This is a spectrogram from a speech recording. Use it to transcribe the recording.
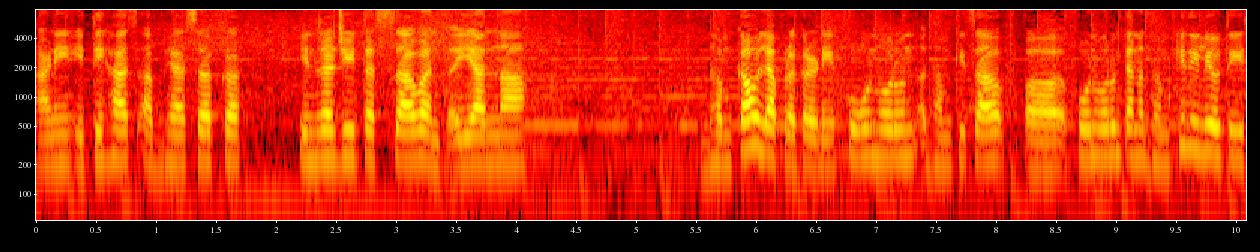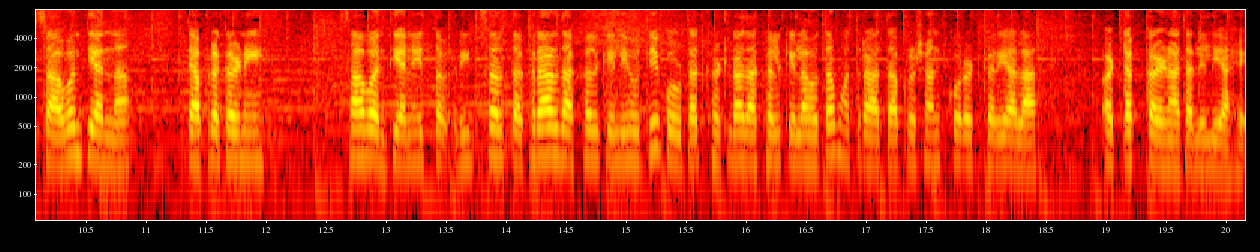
आणि इतिहास अभ्यासक इंद्रजीत सावंत यांना धमकावल्याप्रकरणी फोनवरून धमकीचा फोनवरून त्यांना धमकी दिली होती सावंत यांना. त्या प्रकरणी सावंत यांनी त रीतसर तक्रार दाखल केली होती. कोर्टात खटला दाखल केला होता. मात्र आता प्रशांत कोरटकर याला अटक करण्यात आलेली आहे.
